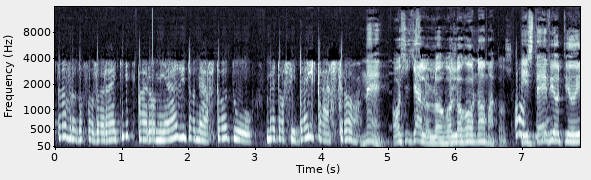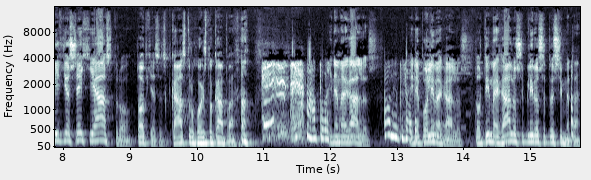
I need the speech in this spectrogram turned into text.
Σταύρο το Θοδωράκι παρομοιάζει τον εαυτό του με το Φιντέλ Κάστρο. Ναι, όχι για άλλο λόγο, λόγω ονόματος. Πιστεύει ότι ο ίδιος έχει άστρο. Το πιασε. Κάστρο χωρίς το κάπα. Είναι μεγάλος. Είναι πολύ μεγάλος. Το τι μεγάλο συμπλήρωσε το εσύ μετά.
